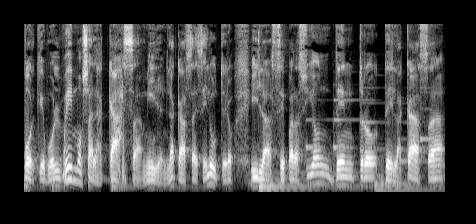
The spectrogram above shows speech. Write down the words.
porque volvemos a la casa, miren, la casa es el útero, y la separación dentro de la casa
